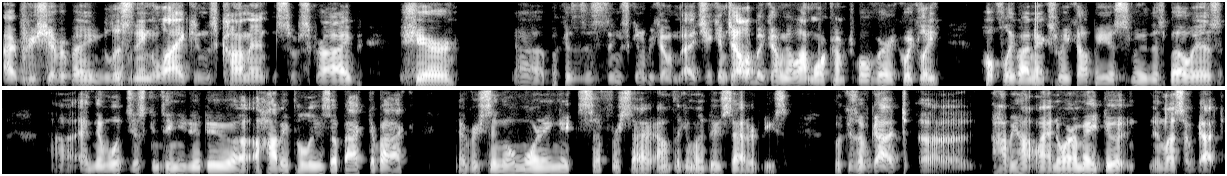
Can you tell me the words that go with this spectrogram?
I appreciate everybody listening, like and comment, subscribe, share, uh, because this thing's going to become, as you can tell, I'm becoming a lot more comfortable very quickly. Hopefully by next week, I'll be as smooth as Bo is. Uh, and then we'll just continue to do a, a hobby palooza back to back every single morning, except for Saturday. I don't think I'm going to do Saturdays because I've got uh, Hobby Hotline, or I may do it unless I've got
